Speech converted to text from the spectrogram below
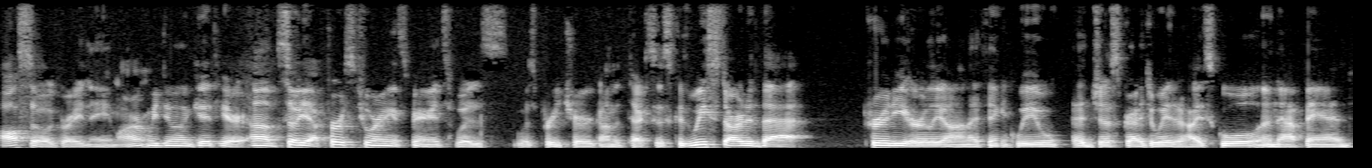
Also a great name. Aren't we doing good here? Um, so yeah, first touring experience was was Preacher Gone to Texas because we started that pretty early on. I think we had just graduated high school, and that band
